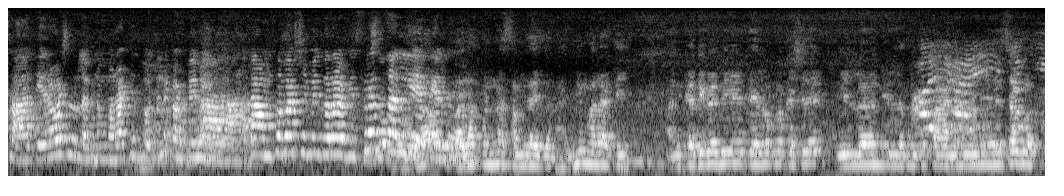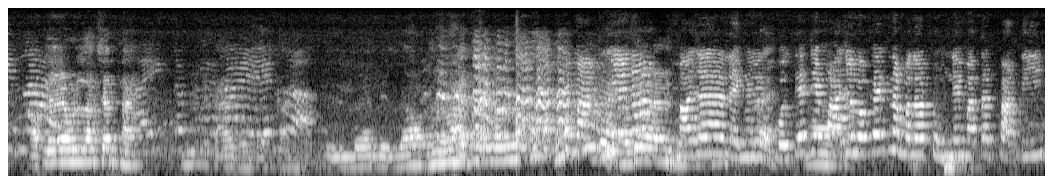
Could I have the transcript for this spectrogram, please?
सहा तेरा वर्ष लग्न मराठीत बोलते ना कंटिन्यू. आता आमचं भाषा मी जरा विसरत चालली आहे मला- पण ना समजायचं नाही. मी मराठी आणि कधी कधी ते लोक कसे इल्ल निल्ल म्हणजे पाणी म्हणजे सगळं आपल्याला एवढं लक्षात नाही. काय बोलतात काय इल्ल निल्ल आपल्याला माझ्या लँग्वेज बोलते. जे माझे लोक आहेत ना मला टोमणे मातात पाटी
